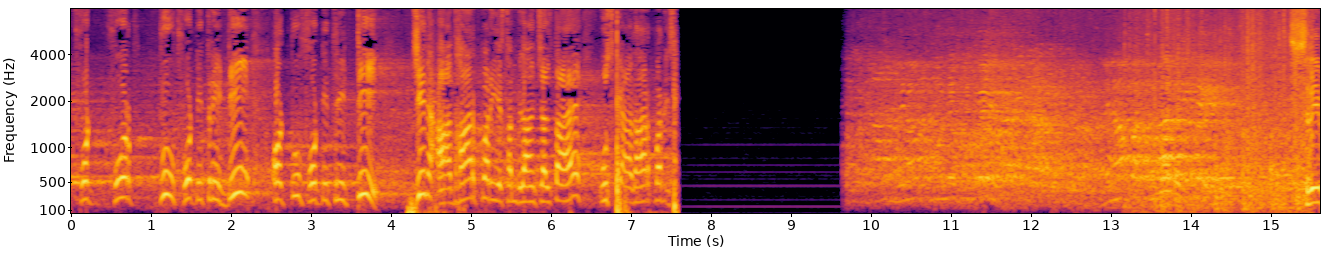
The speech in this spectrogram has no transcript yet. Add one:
four two forty three D और टू फोर्टी थ्री टी जिन आधार पर यह संविधान चलता है, उसके आधार पर इस... श्री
